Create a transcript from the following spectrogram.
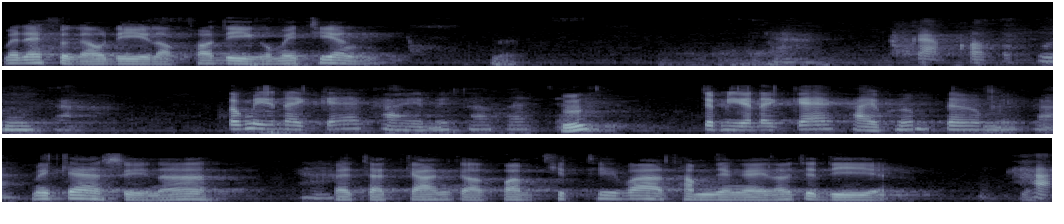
ไม่ได้ฝึกเอาดีหรอกเพราะดีก็ไม่เที่ยงค่ะกลับขอบพระคุณค่ะ ต้องมีอะไรแก้ไขไหมคะพระอาจารย์จะมีอะไรแก้ไขเพิ่มเติมไหมคะ ไม่แก้สินะไปจัดการกับความคิดที่ว่าทำยังไงแล้วจะดีค่ะ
